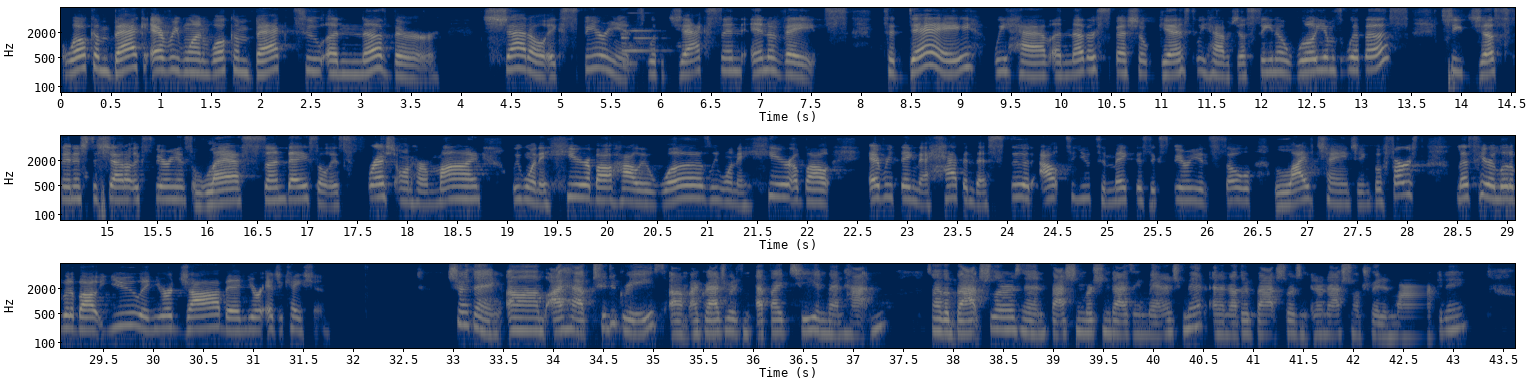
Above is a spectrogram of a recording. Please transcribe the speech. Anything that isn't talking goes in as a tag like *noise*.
Welcome back, everyone. Welcome back to another shadow experience with Jackson Innovates. Today, we have another special guest. We have Josina Williams with us. She just finished the shadow experience last Sunday, so it's fresh on her mind. We want to hear about how it was. We want to hear about everything that happened that stood out to you to make this experience so life changing. But first, let's hear a little bit about you and your job and your education. Sure thing. Um, I have two degrees. Um, I graduated from FIT in Manhattan. So I have a bachelor's in fashion merchandising management and another bachelor's in international trade and marketing.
